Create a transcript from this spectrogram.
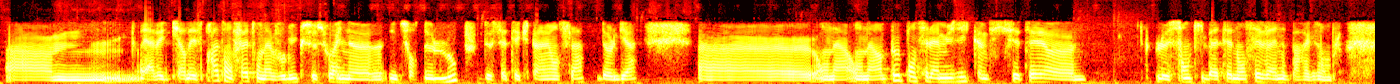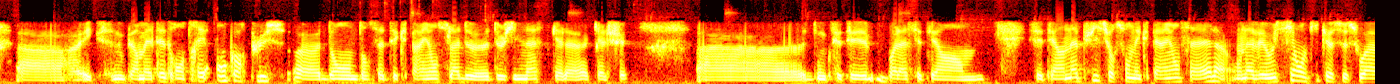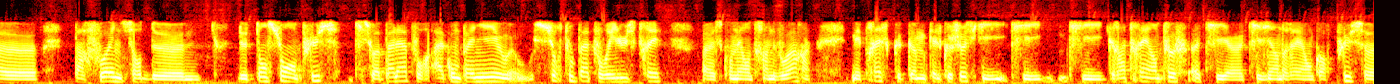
Et avec Pierre Desprats, en fait, on a voulu que ce soit une, une sorte de loupe de cette expérience-là d'Olga. Euh, on a on a un peu pensé la musique comme si c'était euh, le sang qui battait dans ses veines, par exemple, euh, et que ça nous permettait de rentrer encore plus euh, dans, cette expérience-là de, gymnaste qu'elle fait. Euh, donc c'était voilà, c'était un c'était un appui sur son expérience à elle. On avait aussi envie que ce soit euh, parfois une sorte de, de tension en plus, qui soit pas là pour accompagner ou, surtout pas pour illustrer euh, ce qu'on est en train de voir, mais presque comme quelque chose qui qui, qui gratterait un peu, qui qui viendrait encore plus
